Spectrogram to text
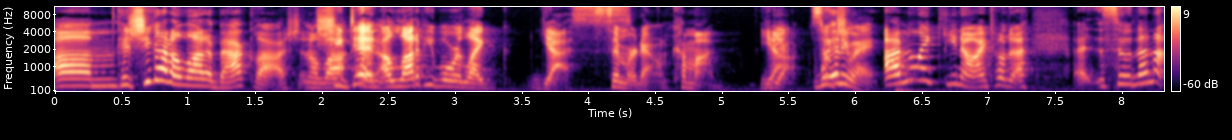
Um, Because she got a lot of backlash and a lot. she did. A lot of people were like, "Yes, Simmer down. Come on." Yeah. Yeah. So Which anyway. I'm like, you know, I told you. uh, So then, I,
